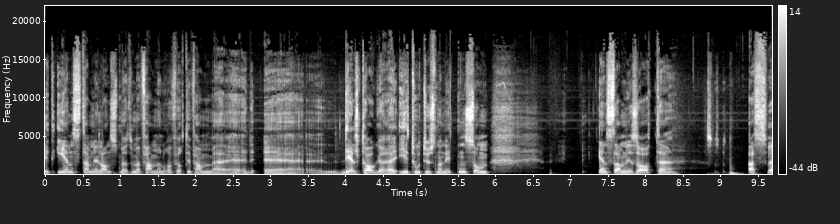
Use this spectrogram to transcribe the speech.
et enstemmig landsmøte med 545 eh, deltakere i 2019 som enstemmig sa at SV,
